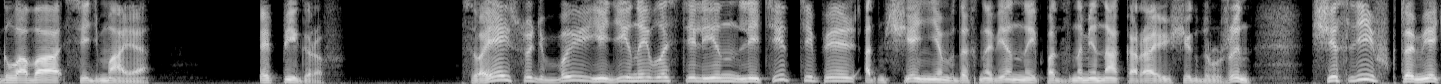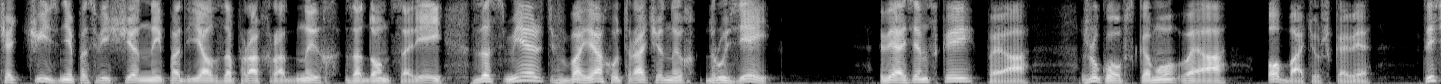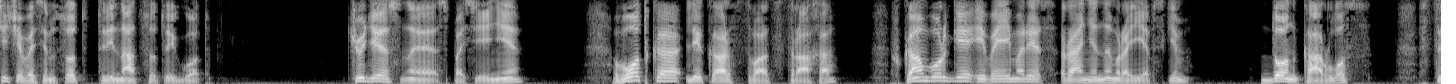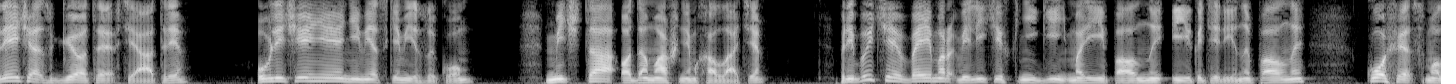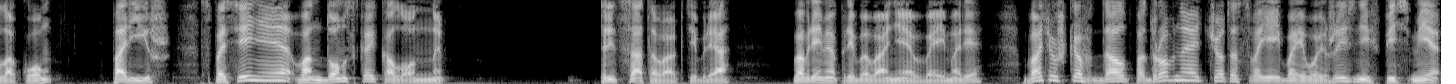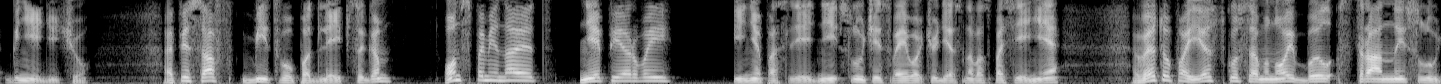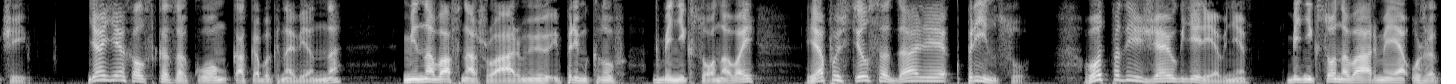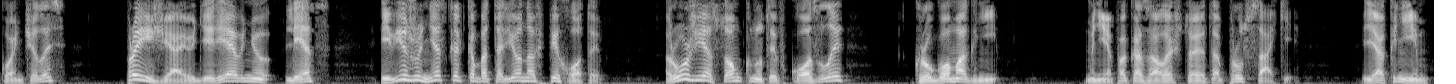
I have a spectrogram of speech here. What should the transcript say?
Глава седьмая. Эпиграф. Своей судьбы единый властелин летит теперь отмщением вдохновенный под знамена карающих дружин. Счастлив, кто меч отчизне посвященный подъял за прах родных, за дом царей, за смерть в боях утраченных друзей. Вяземский, П.А., Жуковскому, В.А., о батюшкове. 1813 год. Чудесное спасение. Водка – лекарство от страха. В Камбурге и Веймаре с раненым Раевским. Дон Карлос. Встреча с Гёте в театре. Увлечение немецким языком. Мечта о домашнем халате. Прибытие в Веймар великих княгинь Марии Павловны и Екатерины Павловны. Кофе с молоком Париж. Спасение Вандомской колонны. 30 октября, во время пребывания в Веймаре, Батюшков дал подробный отчет о своей боевой жизни в письме Гнедичу. Описав битву под Лейпцигом, он вспоминает не первый и не последний случай своего чудесного спасения. В эту поездку со мной был странный случай – я ехал с казаком, как обыкновенно. Миновав нашу армию и примкнув к Бениксоновой, я пустился далее к принцу. Вот подъезжаю к деревне. Бениксонова армия уже кончилась. Проезжаю деревню, лес и вижу несколько батальонов пехоты. Ружья сомкнуты в козлы, кругом огни. Мне показалось, что это прусаки. Я к ним.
